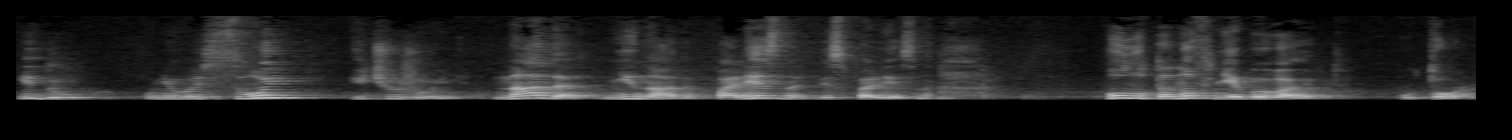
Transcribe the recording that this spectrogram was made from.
и друг, у него есть свой и чужой. Надо, не надо, полезно, бесполезно. Полутонов не бывает у Тора.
